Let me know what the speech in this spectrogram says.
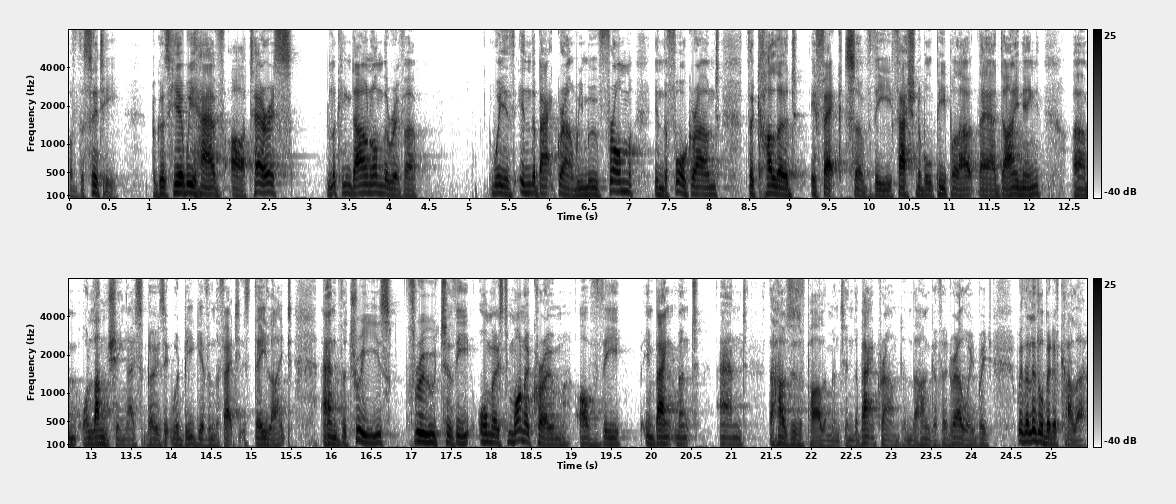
of the city. Because here we have our terrace looking down on the river. With in the background, we move from in the foreground the coloured effects of the fashionable people out there dining um, or lunching, I suppose it would be, given the fact it's daylight, and the trees through to the almost monochrome of the embankment and the Houses of Parliament in the background and the Hungerford Railway Bridge, with a little bit of colour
